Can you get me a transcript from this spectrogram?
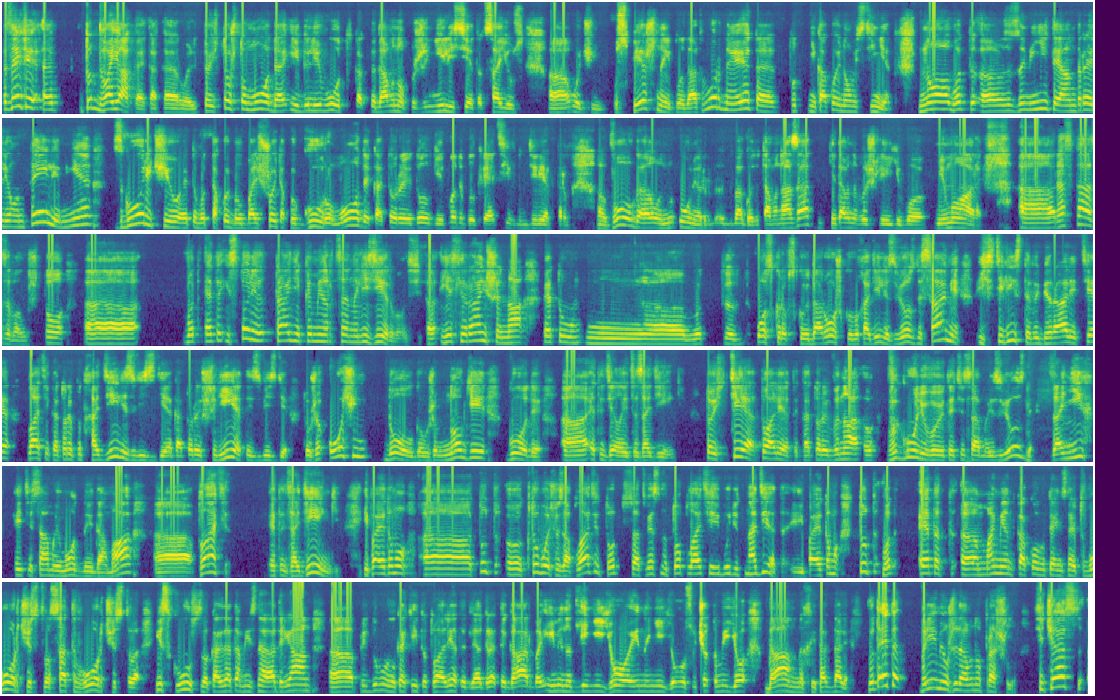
Вы знаете, тут двоякая такая роль. То есть то, что мода и Голливуд как-то давно поженились, и этот союз э, очень успешный и плодотворный, это тут никакой новости нет. Но вот э, знаменитый Андре Леонтели мне с горечью, это вот такой был большой такой гуру моды, который долгие годы был креативным директором Вога, он умер два года тому назад, недавно вышли его мемуары, э, рассказывал, что э, вот эта история крайне коммерциализировалась. Э, если раньше на эту э, вот, э, оскаровскую дорожку выходили звезды сами, их стилисты выбирали те платья, которые подходили звезде, которые шли этой звезде, то уже очень долго, уже многие годы это делается за деньги. То есть те туалеты, которые выгуливают эти самые звезды, за них эти самые модные дома платят это за деньги. И поэтому э, тут э, кто больше заплатит, тот, соответственно, то платье и будет надето. И поэтому тут вот этот э, момент какого-то, я не знаю, творчества, сотворчества, искусства, когда там, не знаю, Адриан э, придумывал какие-то туалеты для Греты Гарба именно для нее и на нее, с учетом ее данных и так далее. Вот это время уже давно прошло. Сейчас, э,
